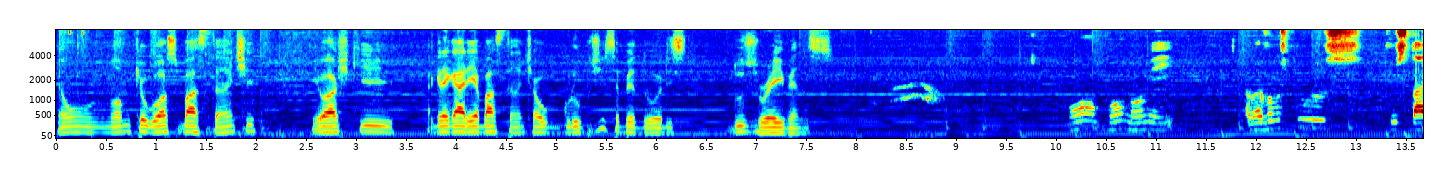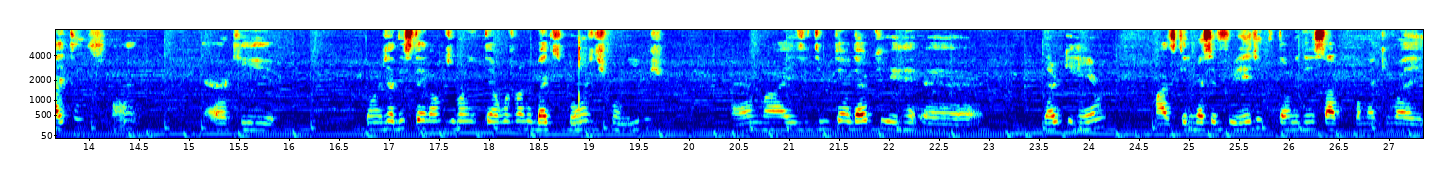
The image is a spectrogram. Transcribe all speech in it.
É um nome que eu gosto bastante. Eu acho que agregaria bastante ao grupo de recebedores dos Ravens. Bom, bom nome aí. Agora vamos para os Titans, né? É que, como eu já disse, tem, nome tem alguns running backs bons disponíveis, é, mas o time tem o Derrick, é, Derrick Henry, mas que ele vai ser free agent, então ninguém sabe como é que vai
